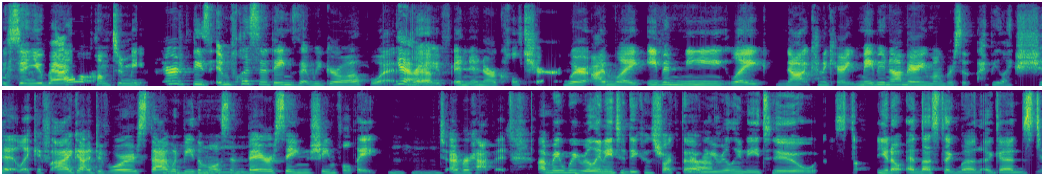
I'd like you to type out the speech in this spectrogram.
They send you back, Oh. come to me. there are these implicit things that we grow up with, Yeah. right? In in our culture, where I'm like, even me, like not kind of caring, maybe not marrying a Hmong person, I'd be like, shit, like if I got divorced, that would be the most Mhm. embarrassing, shameful thing Mhm. to ever happen. I mean, we really need to deconstruct that. Yeah. We really need to, you know, end that stigma against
